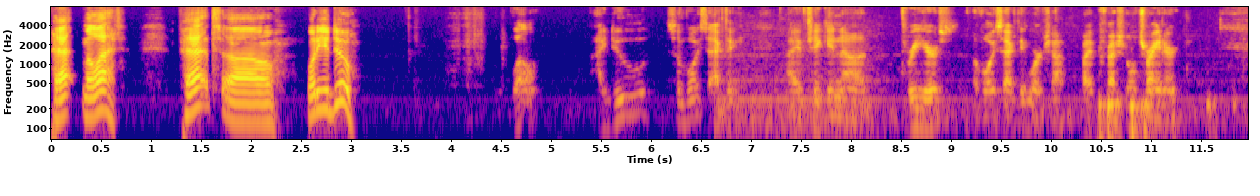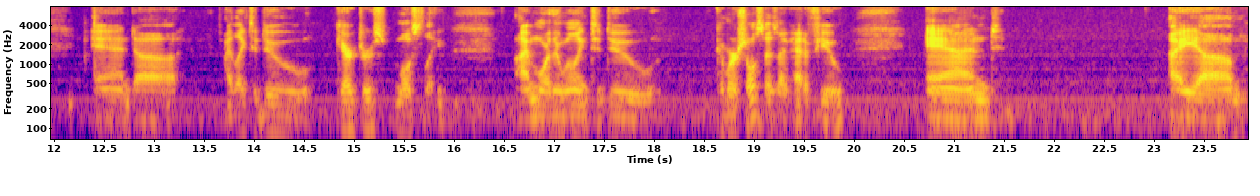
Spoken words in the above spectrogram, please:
Pat Millett. Pat, uh, what do you do? Well, I do some voice acting. I have taken uh, three years of voice acting workshop by a professional trainer, and uh, I like to do characters mostly. I'm more than willing to do commercials, as I've had a few, and I um,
